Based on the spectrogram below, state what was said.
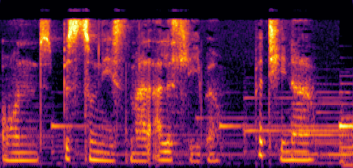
und bis zum nächsten Mal. Alles Liebe. Bettina.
